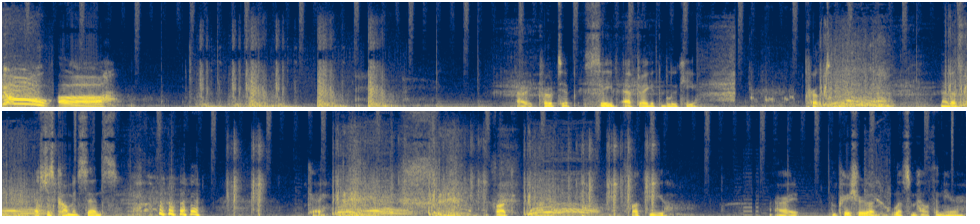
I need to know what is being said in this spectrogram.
No! Oh. Alright, pro tip, save after I get the blue key. Pro tip. Now that's that's just common sense. okay. Fuck. Fuck you. Alright. I'm pretty sure I left some health in here.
